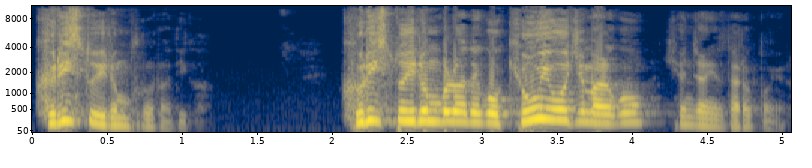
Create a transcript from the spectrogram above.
그리스도 이름 불러라 네가. 그리스도 이름 불러대고 교회 오지 말고 현장에서 다락방해라.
